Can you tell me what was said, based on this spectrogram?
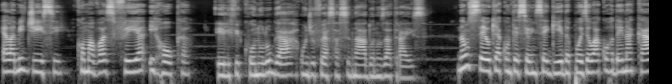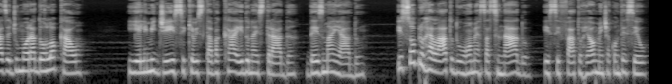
ela me disse com uma voz fria e rouca: Ele ficou no lugar onde foi assassinado anos atrás. Não sei o que aconteceu em seguida, pois eu acordei na casa de um morador local. E ele me disse que eu estava caído na estrada, desmaiado. E sobre o relato do homem assassinado, esse fato realmente aconteceu.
